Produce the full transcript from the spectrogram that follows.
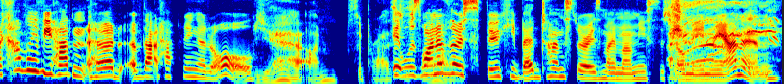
I can't believe you hadn't heard of that happening at all. Yeah, I'm surprised. It as was one of those spooky bedtime stories my mum used to tell me in Rhiannon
